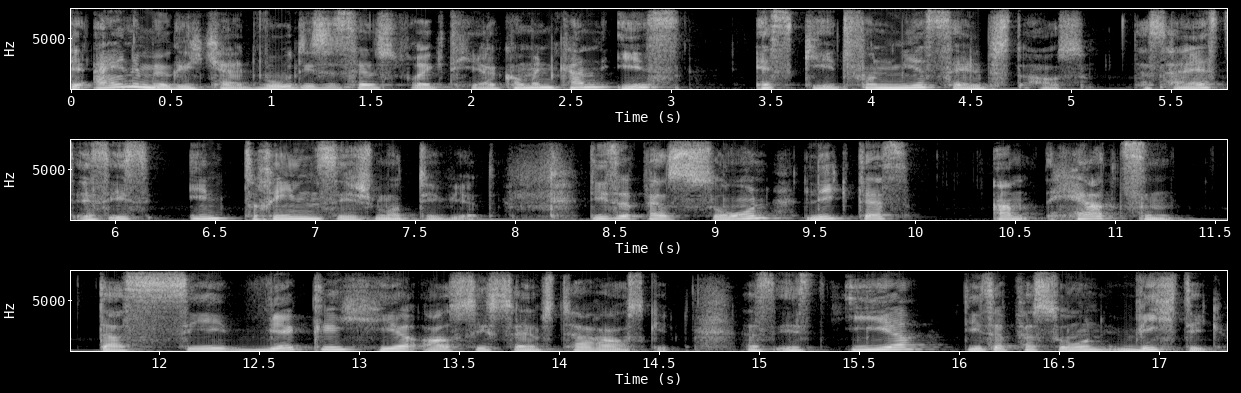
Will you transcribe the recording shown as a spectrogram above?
Die eine Möglichkeit, wo dieses Selbstprojekt herkommen kann, ist, es geht von mir selbst aus. Das heißt, es ist intrinsisch motiviert. Dieser Person liegt es am Herzen, dass sie wirklich hier aus sich selbst herausgibt. Das ist ihr, dieser Person, wichtig.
